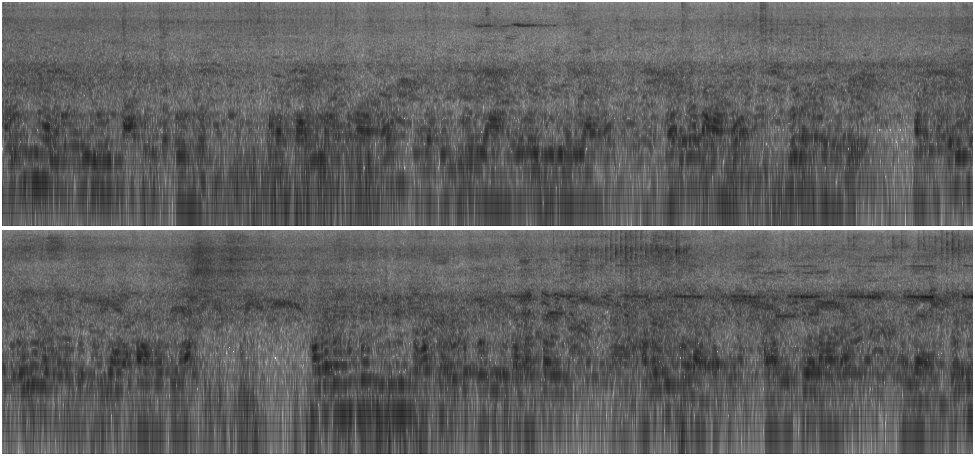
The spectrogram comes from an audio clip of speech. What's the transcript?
அமைதியான முறையில் இனி காத்திருக்க போகிறோம் அவர் இந்த வீதி வழியாக ஏழை வழியாக வருவதாக கூறப்படுகிறது அவர் நிறைந்த நிறுவனங்களுக்கு சரியான காரணத்தினால் அவர்களுக்கு இதில் பார்க்க இந்த மக்கள் அமைதி போராட்டத்தில் அவர் நிச்சயமாக அந்த ஒன்று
